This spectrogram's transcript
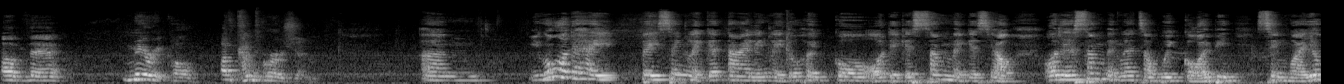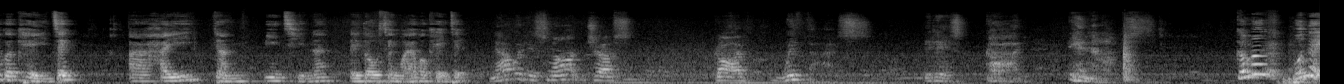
of the miracle of conversion. 嗯，如果我哋係被聖靈嘅帶領嚟到去過我哋嘅生命嘅時候，我哋嘅生命咧就會改變，成為一個奇蹟。誒、喺人面前咧嚟到成為一個奇蹟。Now it is not just God with us, it is God in us. 咁樣本嚟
